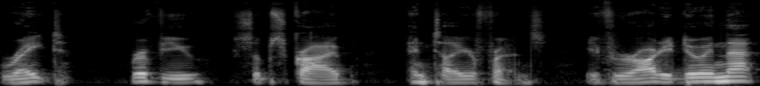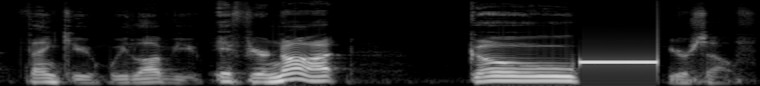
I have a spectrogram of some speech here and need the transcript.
rate, review, subscribe, and tell your friends. If you're already doing that, thank you. We love you. If you're not, go yourself.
